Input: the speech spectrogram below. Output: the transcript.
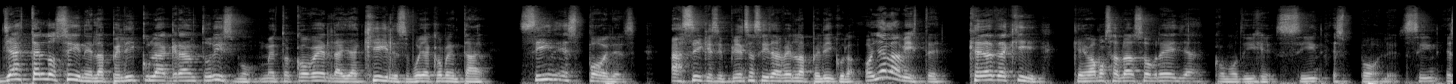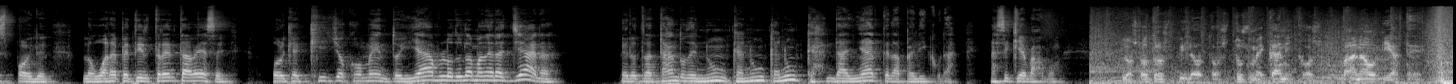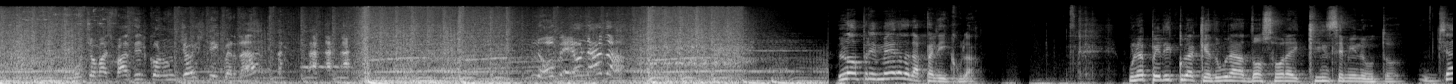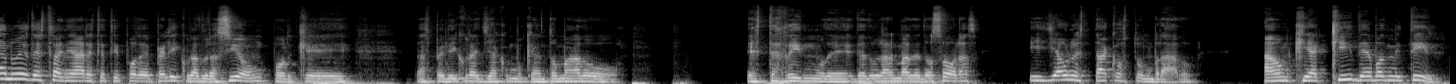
Ya está en los cines la película Gran Turismo. Me tocó verla y aquí les voy a comentar sin spoilers. Así que si piensas ir a ver la película o ya la viste, quédate aquí que vamos a hablar sobre ella, como dije, sin spoilers, sin spoilers. Lo voy a repetir 30 veces porque aquí yo comento y hablo de una manera llana, pero tratando de nunca, nunca, nunca dañarte la película. Así que vamos. Los otros pilotos, tus mecánicos, van a odiarte. Mucho más fácil con un joystick, ¿verdad? ¡No veo nada! Lo primero de la película. Una película que dura 2 horas y 15 minutos. Ya no es de extrañar este tipo de película, duración, porque las películas ya como que han tomado este ritmo de, de durar más de dos horas y ya uno está acostumbrado. Aunque aquí debo admitir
